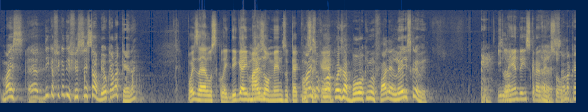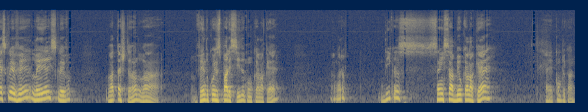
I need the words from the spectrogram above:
mas é, dica fica difícil sem saber o que ela quer, né? Pois é, Lucicleide, diga aí mais Mas- ou menos o que é que Mas você uma quer. coisa boa que não falha é ler e escrever. E se ela- lendo e escrevendo É, se sobre. ela quer escrever, leia e escreva. Vá testando, vá vendo coisas parecidas com o que ela quer. Agora, dicas sem saber o que ela quer é complicado.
